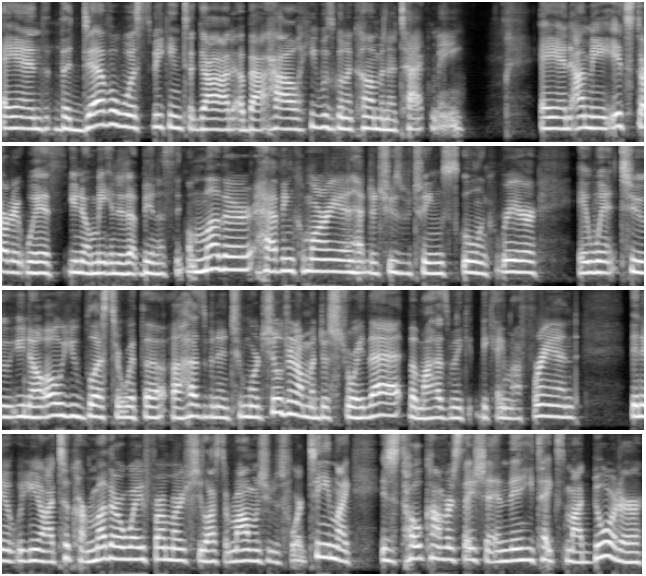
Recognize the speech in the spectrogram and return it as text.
And the devil was speaking to God about how he was going to come and attack me. And I mean, it started with, you know, me ended up being a single mother, having Kamaria, and had to choose between school and career. It went to, you know, oh, you blessed her with a, a husband and two more children. I'm going to destroy that. But my husband became my friend. Then it, you know, I took her mother away from her. She lost her mom when she was 14. Like it's just whole conversation. And then he takes my daughter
